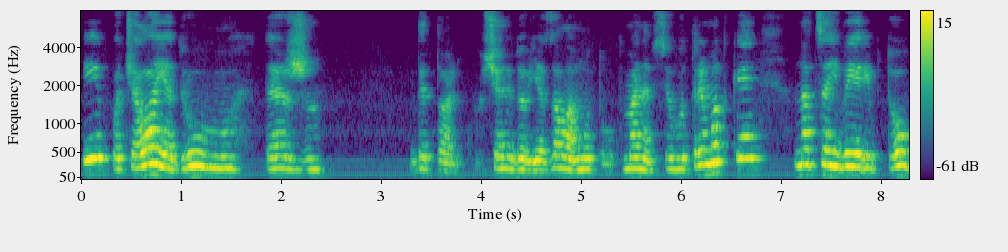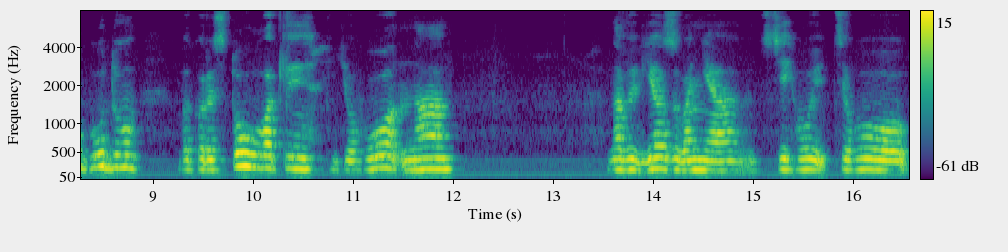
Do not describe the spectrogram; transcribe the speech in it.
І почала я другу теж детальку. Ще не дов'язала моток. У мене всього три мотки на цей виріб, то буду використовувати його на, на вив'язування цього, цього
